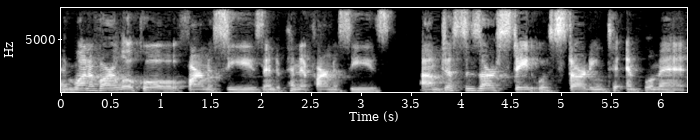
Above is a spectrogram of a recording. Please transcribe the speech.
And one of our local pharmacies, independent pharmacies, um, just as our state was starting to implement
